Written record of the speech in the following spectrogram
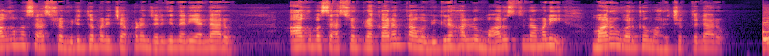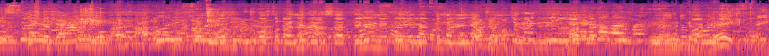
ఆగమ శాస్త్ర విరుద్ధమని చెప్పడం జరిగిందని అన్నారు ఆగమ శాస్త్రం ప్రకారం తాము విగ్రహాలను మారుస్తున్నామని మరో వర్గం వారు చెప్తున్నారు రోజు గుడికి వస్తుంటే అన్నీ తెలుసు సార్ తెలియనట్టు ఏం చెప్తే మనం ఏం చెప్తాం మాట్లాడండి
